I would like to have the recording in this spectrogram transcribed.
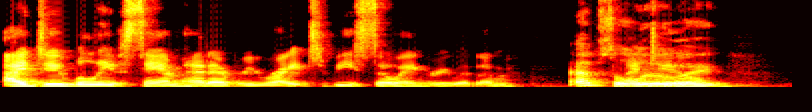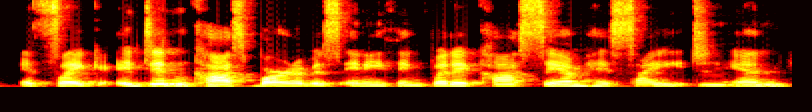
I do believe Sam had every right to be so angry with him. Absolutely. It's like it didn't cost Barnabas anything, but it cost Sam his sight. Mhm. And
